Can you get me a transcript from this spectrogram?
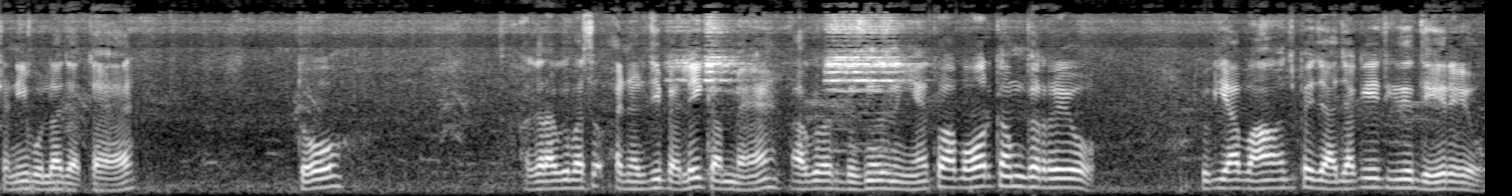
शनि बोला जाता है तो अगर आपके पास एनर्जी पहले ही कम है, आपके पास बिज़नेस नहीं है तो आप और कम कर रहे हो, क्योंकि आप वहाँ पे जा जा के ये चीज़ें दे रहे हो।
